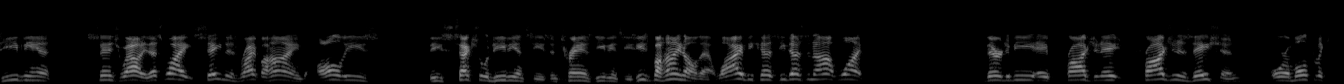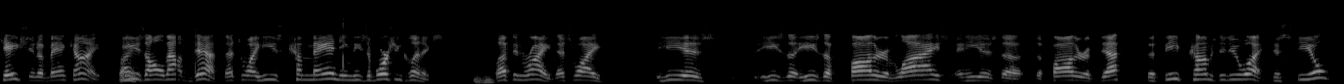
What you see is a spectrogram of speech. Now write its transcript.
deviant sensuality. That's why Satan is right behind all these these sexual deviancies and trans deviancies. He's behind all that. Why? Because he does not want there to be a progenate progenization or a multiplication of mankind. Right. He's all about death. That's why he's commanding these abortion clinics mm-hmm. left and right. That's why he is he's the he's the father of lies, and he is the the father of death. The thief comes to do what? To steal,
